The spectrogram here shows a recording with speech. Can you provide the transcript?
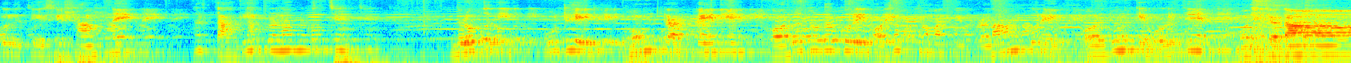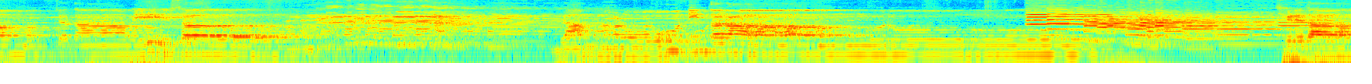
করেছে সে সামনে, আর তাকেই প্রণাম করছেন দ্রৌপদী উঠে ঘুমটা টেনে করজোড়ো করে অশ্বত্থামাকে প্রণাম করে অর্জুনকে বলছেন মুচ্যতাম মুচ্যতাম এষ ব্রাহ্মণো নিতরাং ছেড়ে দাও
